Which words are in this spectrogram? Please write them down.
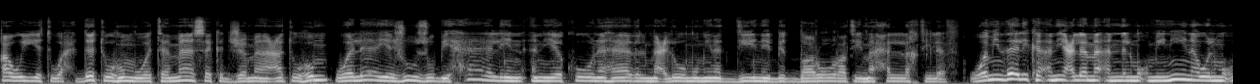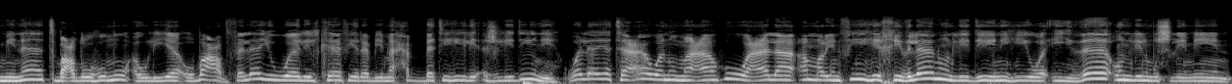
قوية وحده. وحدتهم وتماسكت جماعتهم ولا يجوز بحال أن يكون هذا المعلوم من الدين بالضرورة محل اختلاف. ومن ذلك أن يعلم أن المؤمنين والمؤمنات بعضهم أولياء بعض فلا يوالي الكافر بمحبته لأجل دينه ولا يتعاون معه على أمر فيه خذلان لدينه وإيذاء للمسلمين.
